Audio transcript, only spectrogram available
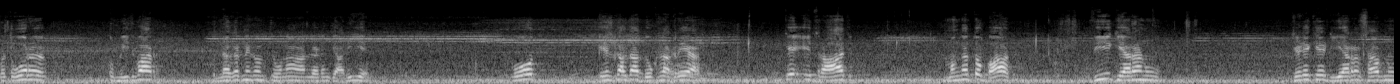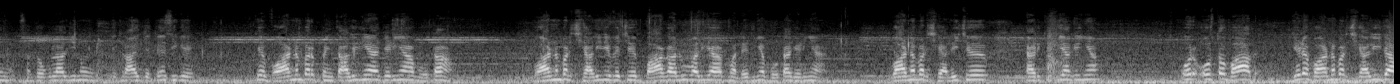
ਬਤੌਰ ਉਮੀਦਵਾਰ ਨਗਰ ਨਿਗਮ ਚੋਣਾਂ ਲੜਨ ਜਾ ਰਹੀ ਹੈ। ਬਹੁਤ ਇਸ ਗੱਲ ਦਾ ਦੁੱਖ ਲੱਗ ਰਿਹਾ ਕਿ ਇਤਰਾਜ਼ ਮੰਗਣ ਤੋਂ ਬਾਅਦ 20 11 ਨੂੰ ਜਿਹੜੇ ਕਿ ਡੀਆਰਓ ਸਾਹਿਬ ਨੂੰ, ਸੰਤੋਖ ਲਾਲ ਜੀ ਨੂੰ ਇਤਰਾਜ਼ ਦਿੱਤੇ ਸੀਗੇ ਕਿ ਵਾਰਡ ਨੰਬਰ 45 ਦੀਆਂ ਜਿਹੜੀਆਂ ਵੋਟਾਂ, ਵਾਰਡ ਨੰਬਰ 46 ਦੇ ਵਿੱਚ ਬਾਗ ਆਲੂ ਵਾਲੀਆ ਮਹੱਲੇ ਦੀਆਂ ਵੋਟਾਂ ਜਿਹੜੀਆਂ, ਵਾਰਡ ਨੰਬਰ 46 ਚ ਐਡ ਕੀਤੀਆਂ ਗਈਆਂ ਔਰ ਉਸ ਤੋਂ ਬਾਅਦ ਜਿਹੜਾ ਵਾਰਡ ਨੰਬਰ 46 ਦਾ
